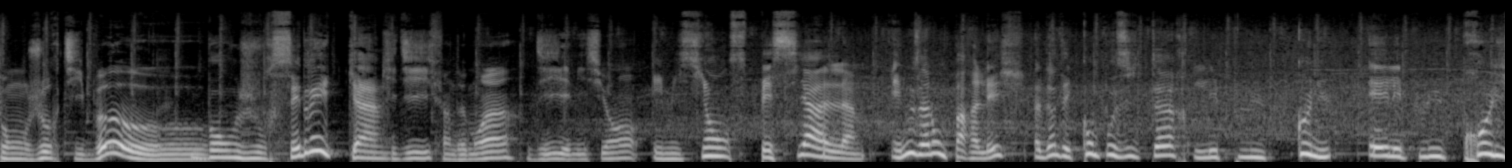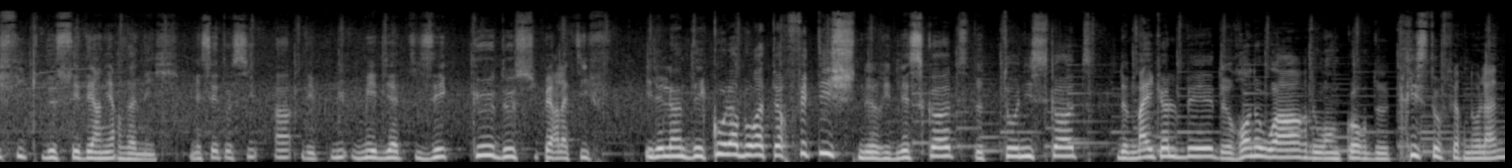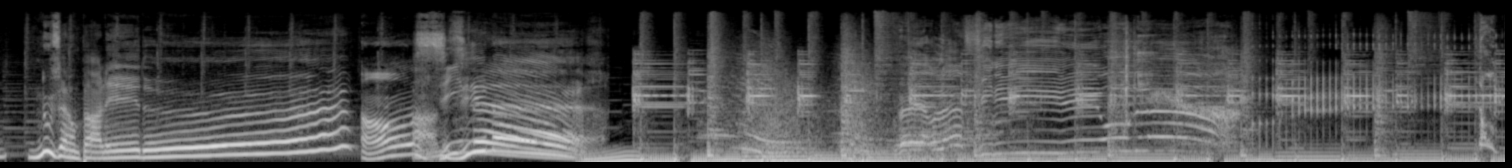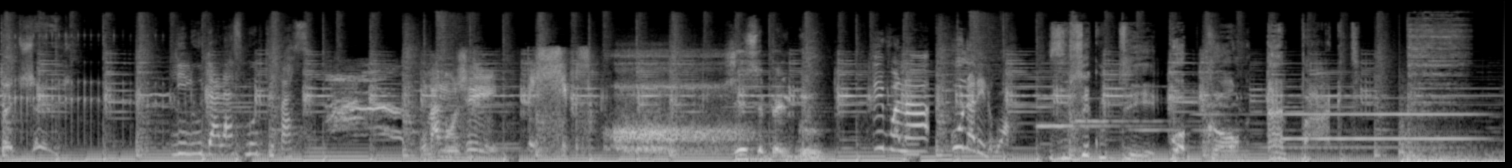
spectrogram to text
Bonjour Thibaut Bonjour Cédric Qui dit fin de mois, dit émission. Émission spéciale. Et nous allons parler d'un des compositeurs les plus connus et les plus prolifiques de ces dernières années. Mais c'est aussi un des plus médiatisés que de superlatifs. Il est l'un des collaborateurs fétiches de Ridley Scott, de Tony Scott, de Michael Bay, de Ron Howard ou encore de Christopher Nolan. Nous allons parler de... Zimmer Zimmer Vers l'infini et au-delà Lilou Dallas Mood qui passe. On va manger des chips. J'ai ce bel goût. Et voilà, on a les droits. Vous écoutez Popcorn Impact.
